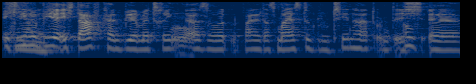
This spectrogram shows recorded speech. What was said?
Ich liebe Bier, ich darf kein Bier mehr trinken, also weil das meiste Gluten hat und ich oh. äh,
